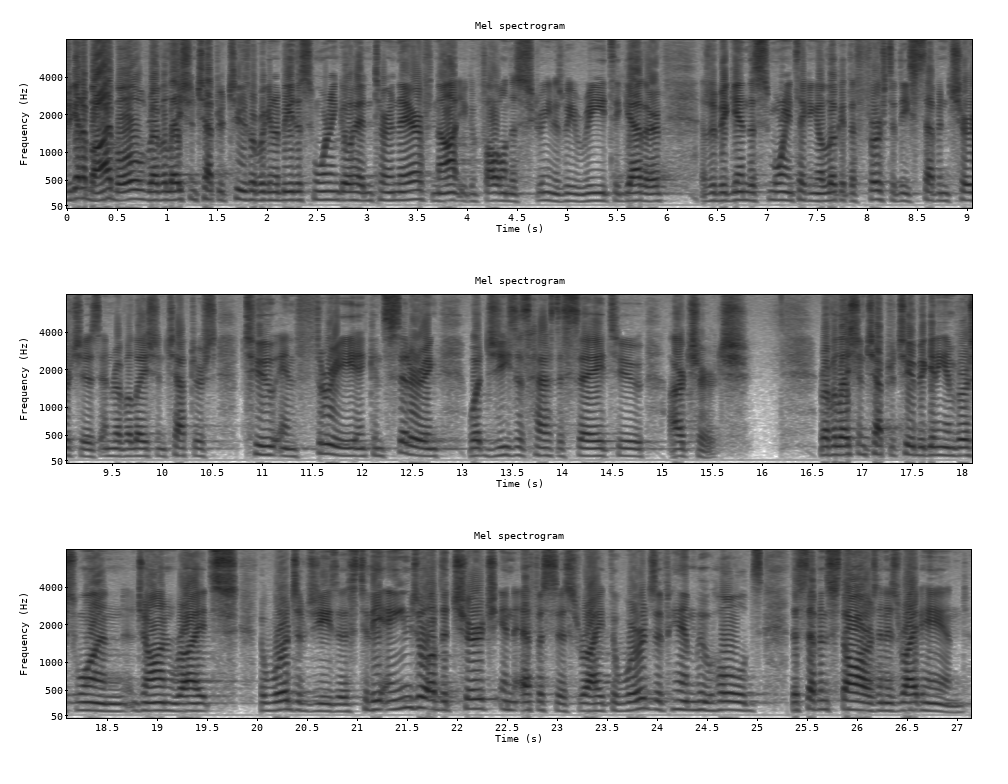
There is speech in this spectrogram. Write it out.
If you got a Bible, Revelation chapter 2 is where we're going to be this morning. Go ahead and turn there. If not, you can follow on the screen as we read together. As we begin this morning, taking a look at the first of these seven churches in Revelation chapters 2 and 3 and considering what Jesus has to say to our church. Revelation chapter 2, beginning in verse 1, John writes the words of Jesus To the angel of the church in Ephesus, write the words of him who holds the seven stars in his right hand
